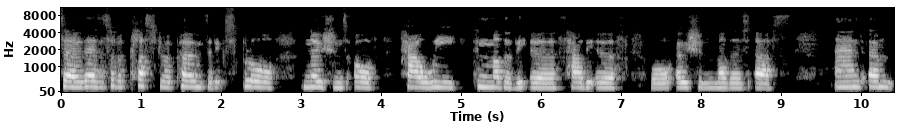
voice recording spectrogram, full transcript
So there's a sort of cluster of poems that explore notions of how we can mother the earth, how the earth or ocean mothers us. And um,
